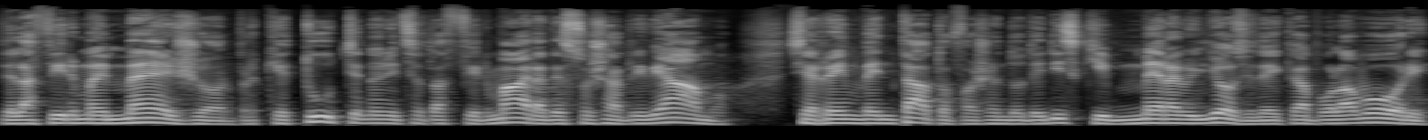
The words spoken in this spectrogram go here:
della firma in Major, perché tutti hanno iniziato a firmare, adesso ci arriviamo. Si è reinventato facendo dei dischi meravigliosi, dei capolavori,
